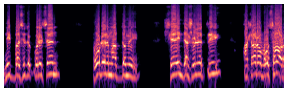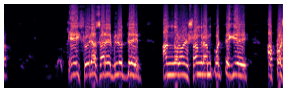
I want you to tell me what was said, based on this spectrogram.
নির্বাচিত করেছেন। ভোটের মাধ্যমে সেই দেশনেত্রী আঠারো বছর এই স্বৈরাচারের বিরুদ্ধে আন্দোলন সংগ্রাম করতে গিয়ে আপোষ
